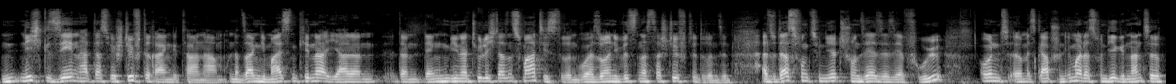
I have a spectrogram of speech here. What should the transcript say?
nicht gesehen hat, dass wir Stifte reingetan haben? Und dann sagen die meisten Kinder, ja, dann, dann denken die natürlich, da sind Smarties drin. Woher sollen die wissen, dass da Stifte drin sind? Also das funktioniert schon sehr, sehr, sehr früh. Und ähm, es gab schon immer das von dir genannte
